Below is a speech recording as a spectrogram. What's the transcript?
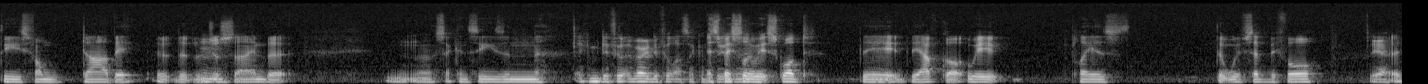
these from Derby uh, that they've Mm. just signed, but mm, second season, It can be difficult, very difficult that second especially season. Especially with squad they Mm. they have got we players that we've said before. Yeah. uh,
